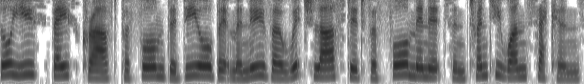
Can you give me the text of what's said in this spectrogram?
Soyuz spacecraft performed the deorbit maneuver which lasted for 4 minutes and 21 seconds,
